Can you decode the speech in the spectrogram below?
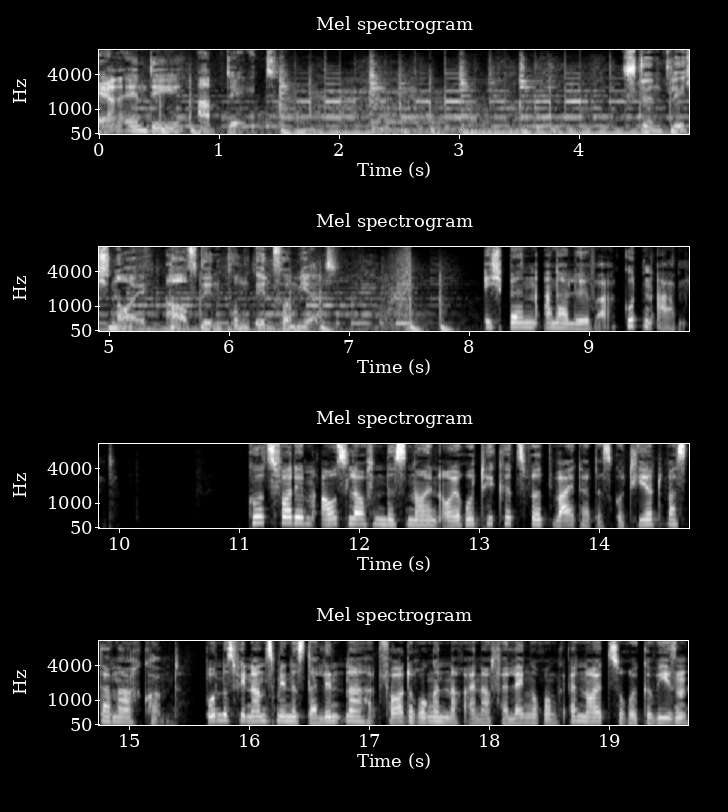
RND Update. Stündlich neu. Auf den Punkt informiert. Ich bin Anna Löwer. Guten Abend. Kurz vor dem Auslaufen des 9-Euro-Tickets wird weiter diskutiert, was danach kommt. Bundesfinanzminister Lindner hat Forderungen nach einer Verlängerung erneut zurückgewiesen.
